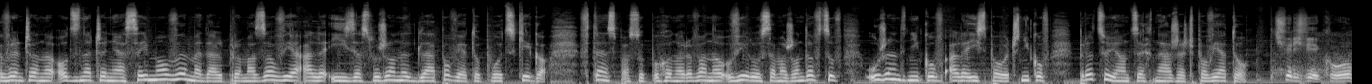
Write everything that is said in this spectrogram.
Wręczono odznaczenia sejmowe, medal Promazowia, ale i zasłużony dla Powiatu Płockiego. W ten sposób uhonorowano wielu samorządowców, urzędników, ale i społeczników pracujących na rzecz powiatu. ćwierć wieku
